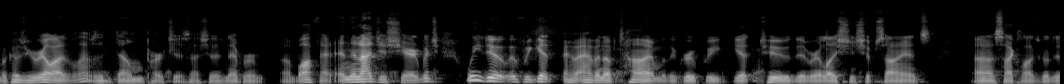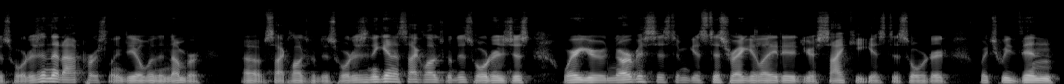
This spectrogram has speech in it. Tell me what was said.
because you realize, well, that was a dumb purchase. I should have never uh, bought that. And then I just shared, which we do if we get have enough time with the group, we get to the relationship science, uh, psychological disorders, and that I personally deal with a number of psychological disorders. And again, a psychological disorder is just where your nervous system gets dysregulated, your psyche gets disordered, which we then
